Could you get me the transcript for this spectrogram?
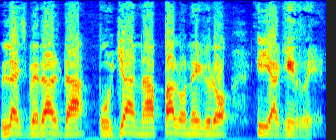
la Esmeralda, Puyana, Palo Negro y Aguirre.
